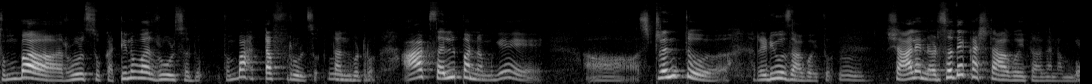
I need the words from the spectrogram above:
ತುಂಬ ರೂಲ್ಸು ಕಠಿಣವಾದ ರೂಲ್ಸ್ ಅದು. ತುಂಬ ಟಫ್ ರೂಲ್ಸು ತಂದ್ಬಿಟ್ರು. ಆಗ ಸ್ವಲ್ಪ ನಮಗೆ ಸ್ಟ್ರೆಂತ್ ರೆಡ್ಯೂಸ್ ಆಗೋಯ್ತು. ಶಾಲೆ ನಡೆಸೋದೇ ಕಷ್ಟ ಆಗೋಯ್ತು ಆಗ ನಮಗೆ.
